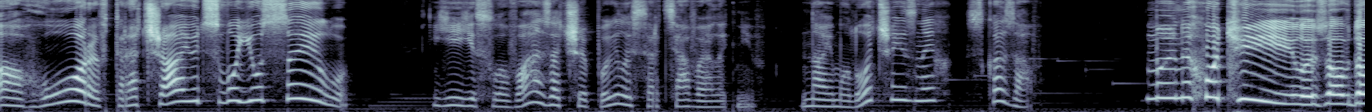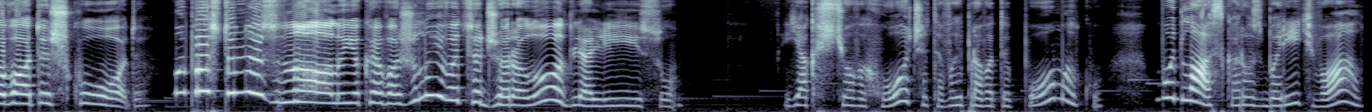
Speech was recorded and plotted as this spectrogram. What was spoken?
а гори втрачають свою силу. Її слова зачепили серця велетнів. Наймолодший з них сказав Ми не хотіли завдавати шкоди. Ми просто не знали, яке важливе це джерело для лісу. Якщо ви хочете виправити помилку, будь ласка, розберіть вал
